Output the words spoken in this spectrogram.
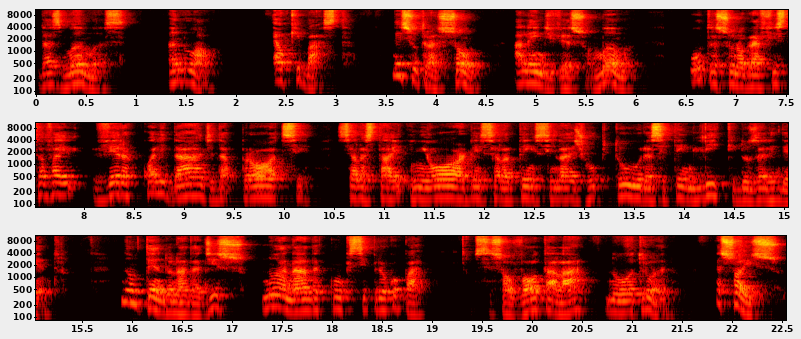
das mamas anual. É o que basta. Nesse ultrassom, além de ver sua mama, o ultrassonografista vai ver a qualidade da prótese, se ela está em ordem, se ela tem sinais de ruptura, se tem líquidos ali dentro. Não tendo nada disso, não há nada com que se preocupar. Você só volta lá no outro ano. É só isso.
